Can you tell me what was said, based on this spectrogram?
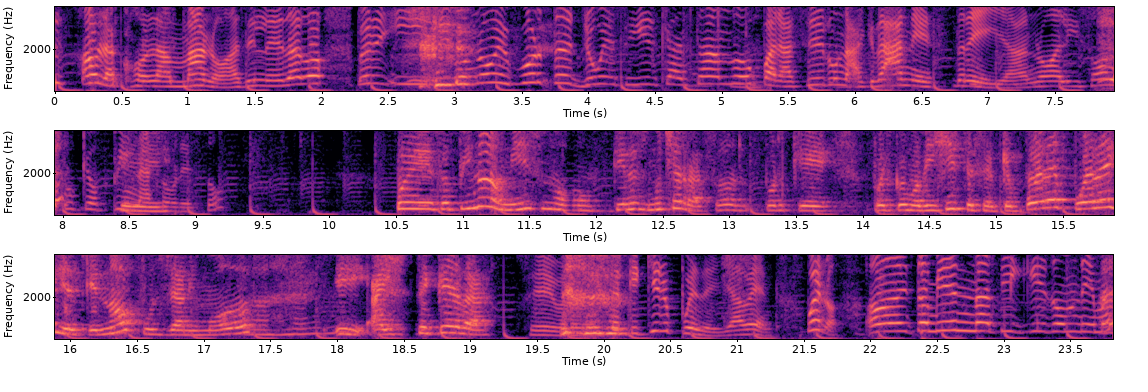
habla con la mano, así les hago, pero y digo, no me importa, yo voy a seguir cantando para ser una gran estrella, ¿no, Alison? ¿Tú qué opinas Sí. sobre eso? Pues opino lo mismo, tienes mucha razón, porque pues como dijiste, el que puede, puede y el que no, pues ya ni modos, y ahí se queda. Sí, bueno, el que quiere puede, ya ven. Bueno, ay, también Nati, ¿qué dónde más?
